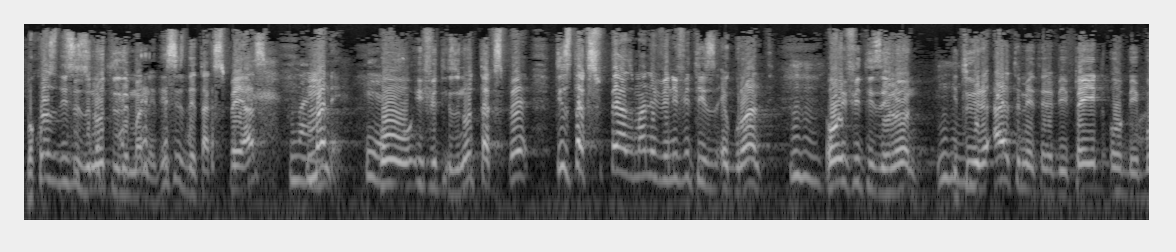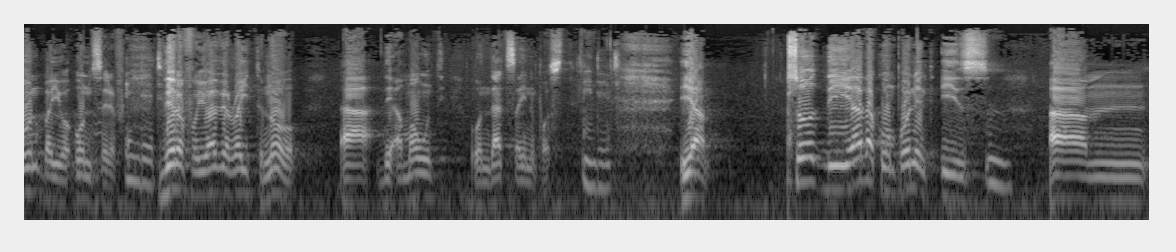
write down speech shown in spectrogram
Because this is not the money, this is the taxpayers' Money. money. Yes. Or if it is not taxpayer, it is taxpayers' money, even if it is a grant mm-hmm. or if it is a loan. Mm-hmm. It will ultimately be paid or be borne by your own self. Indeed. Therefore, you have a right to know uh, the amount on that signpost. Indeed. Yeah. So the other component is um,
